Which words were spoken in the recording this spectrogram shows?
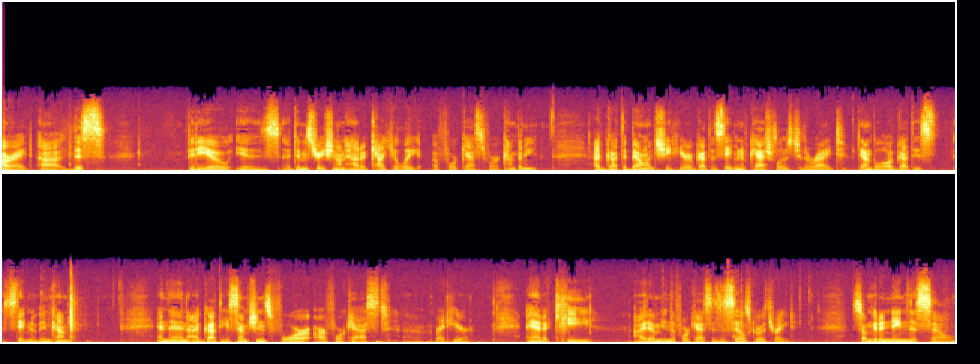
Alright, uh, this video is a demonstration on how to calculate a forecast for a company. I've got the balance sheet here, I've got the statement of cash flows to the right. Down below I've got this statement of income. And then I've got the assumptions for our forecast uh, right here. And a key item in the forecast is a sales growth rate. So I'm going to name this cell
